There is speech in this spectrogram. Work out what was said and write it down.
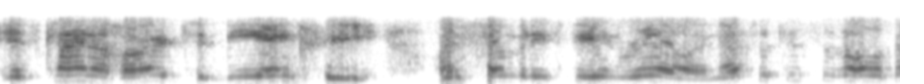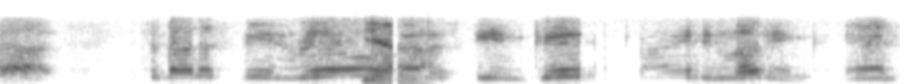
it's kind of hard to be angry when somebody's being real and that's what this is all about it's about us being real Yeah. about us being good kind and loving and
